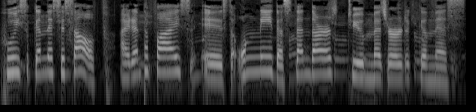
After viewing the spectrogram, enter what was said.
who is goodness itself, identifies is the only the standard to measure goodness.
